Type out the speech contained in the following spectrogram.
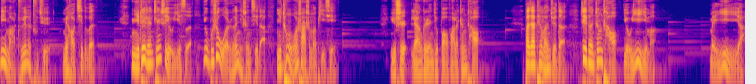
立马追了出去，没好气的问：“你这人真是有意思，又不是我惹你生气的，你冲我耍什么脾气？”于是两个人就爆发了争吵。大家听完觉得这段争吵有意义吗？没意义呀。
